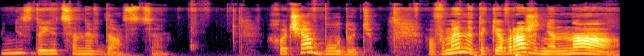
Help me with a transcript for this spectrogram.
мені здається, не вдасться. Хоча будуть. В мене таке враження на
